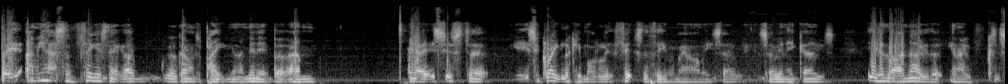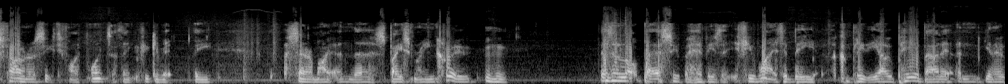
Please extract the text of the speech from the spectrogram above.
but I mean, that's the thing, isn't it? Um, We'll go on to painting in a minute, but um, you know, it's just a it's a great looking model. It fits the theme of my army, so so in it goes. Even though I know that you know, because it's 565 points, I think if you give it the Ceramite and the Space Marine crew. Mhm. There's a lot better super heavies that if you wanted to be completely OP about it and you know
